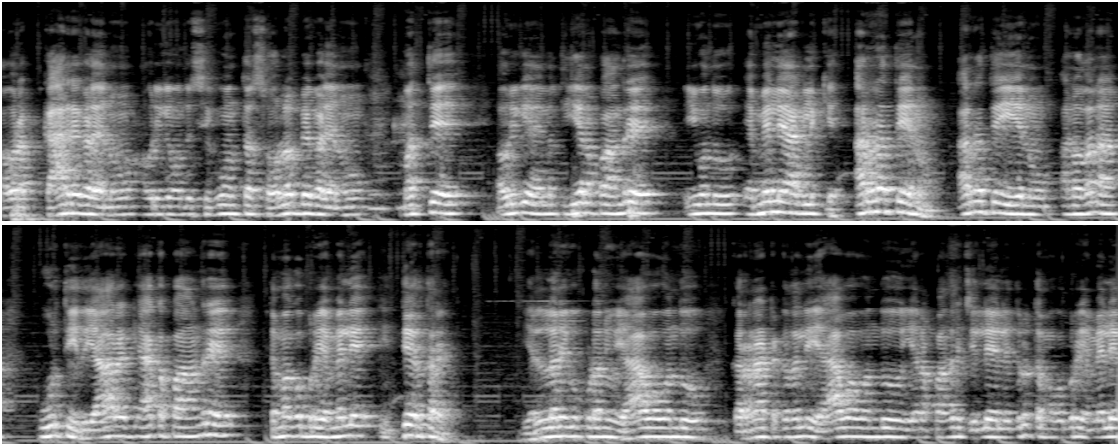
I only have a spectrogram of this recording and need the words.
ಅವರ ಕಾರ್ಯಗಳೇನು ಅವರಿಗೆ ಒಂದು ಸಿಗುವಂತ ಸೌಲಭ್ಯಗಳೇನು ಮತ್ತೆ ಅವರಿಗೆ ಮತ್ತೆ ಏನಪ್ಪಾ ಅಂದ್ರೆ ಈ ಒಂದು ಎಂ ಎಲ್ ಎ ಆಗ್ಲಿಕ್ಕೆ ಅರ್ಹತೆ ಏನು? ಅರ್ಹತೆ ಏನು ಅನ್ನೋದನ್ನ ಪೂರ್ತಿ ಇದು ಯಾರ, ಯಾಕಪ್ಪ ಅಂದ್ರೆ ತಮಗೊಬ್ರು ಎಂ ಎಲ್ ಎ ಇದ್ದೇ ಇರ್ತಾರೆ. ಎಲ್ಲರಿಗೂ ಕೂಡ ನೀವು ಯಾವ ಒಂದು ಕರ್ನಾಟಕದಲ್ಲಿ ಯಾವ ಒಂದು ಏನಪ್ಪಾ ಅಂದ್ರೆ ಜಿಲ್ಲೆಯಲ್ಲಿದ್ರು ತಮಗೊಬ್ರು ಎಂ ಎಲ್ ಎ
